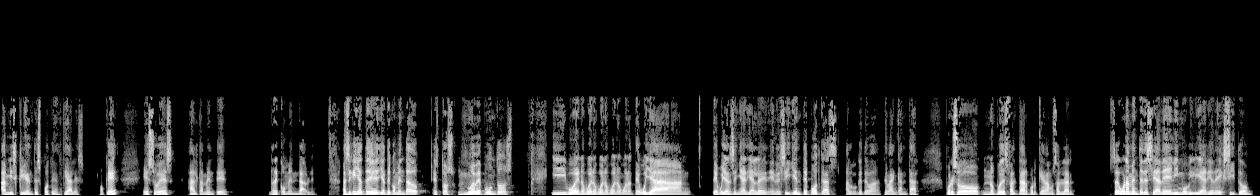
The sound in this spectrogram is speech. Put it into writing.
a mis clientes potenciales. ¿Ok? Eso es altamente recomendable. Así que ya te, ya te he comentado estos nueve puntos y bueno, bueno, bueno, bueno, bueno, te voy a, te voy a enseñar ya en, la, en el siguiente podcast algo que te va, te va a encantar. Por eso no puedes faltar porque vamos a hablar seguramente de ese ADN inmobiliario de éxito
